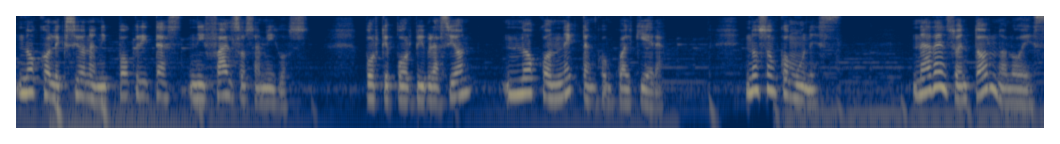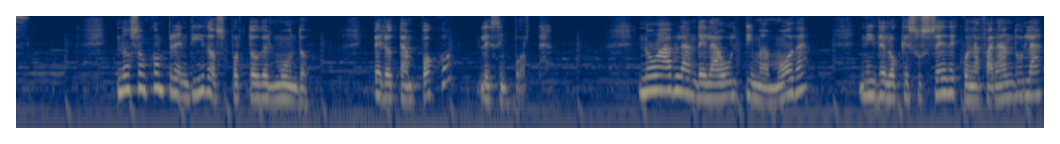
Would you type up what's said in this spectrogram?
no coleccionan hipócritas ni falsos amigos, porque por vibración no conectan con cualquiera. No son comunes. Nada en su entorno lo es no son comprendidos por todo el mundo, pero tampoco les importa. No hablan de la última moda, ni de lo que sucede con la farándula,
